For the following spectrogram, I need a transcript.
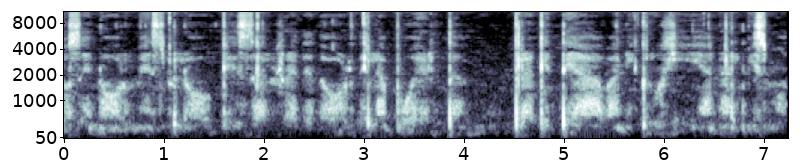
los enormes bloques alrededor de la puerta traqueteaban y crujían al mismo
